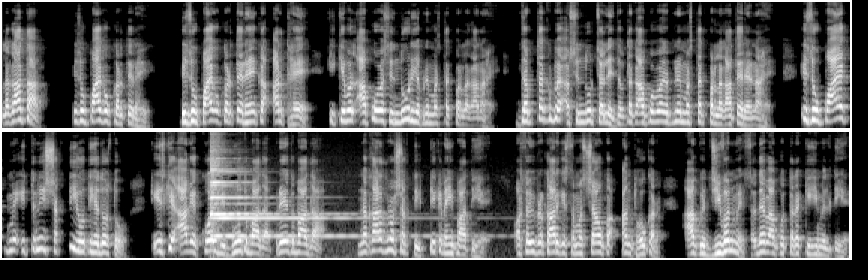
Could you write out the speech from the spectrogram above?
लगातार इस उपाय को करते रहे। इस उपाय को करते रहे का अर्थ है कि केवल आपको वह सिंदूर ही अपने मस्तक पर लगाना है। जब तक सिंदूर चले, जब तक आपको अपने मस्तक पर लगाते रहना है। इस उपाय में इतनी शक्ति होती है दोस्तों कि इसके आगे कोई भी भूत बाधा प्रेत बाधा नकारात्मक शक्ति टिक नहीं पाती है और सभी प्रकार की समस्याओं का अंत होकर आपके जीवन में सदैव आपको तरक्की ही मिलती है।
